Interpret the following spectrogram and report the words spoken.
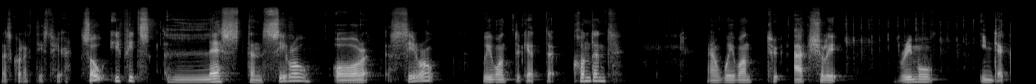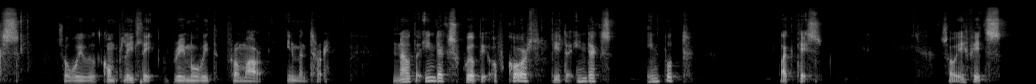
Let's connect this here. So if it's less than zero or zero, we want to get the content and we want to actually remove index. So we will completely remove it from our inventory. Now the index will be, of course, be the index input like this. So if it's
